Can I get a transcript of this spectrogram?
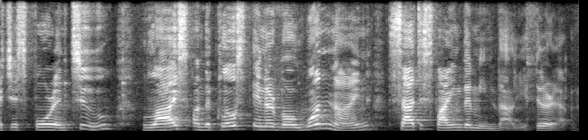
which is 4 and 2, lies on the closed interval 1, 9, satisfying the mean value theorem.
